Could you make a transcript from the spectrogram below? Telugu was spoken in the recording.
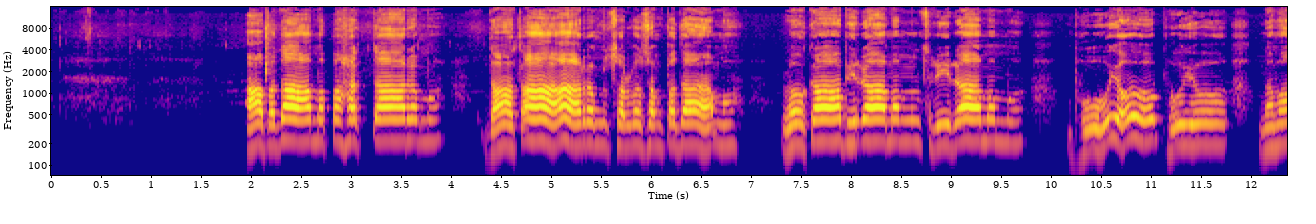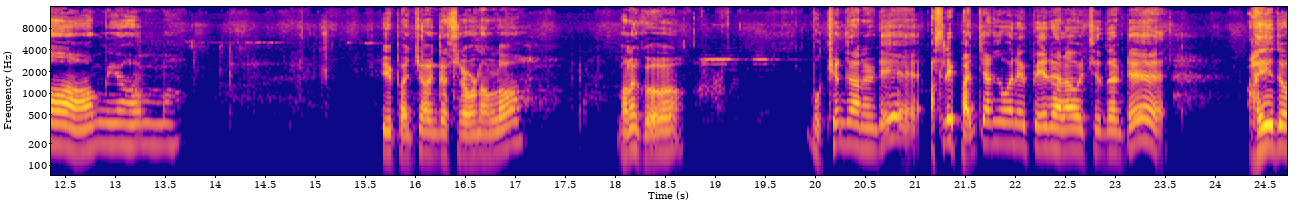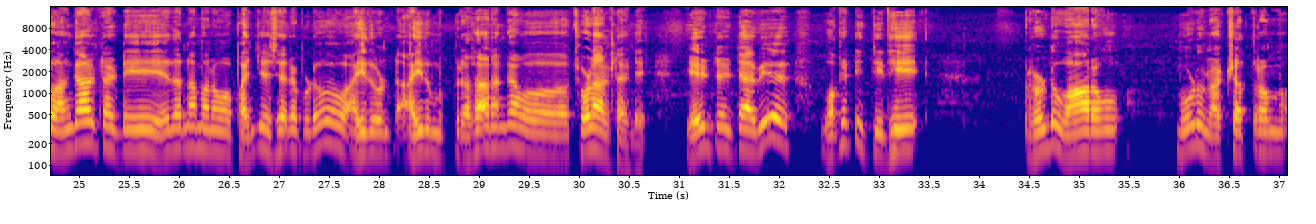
ఆపదామపహర్తారం దాతారం సర్వసంపదాము లోకాభిరామం శ్రీరామం భూయో భూయో నమామ్యహం. ఈ పంచాంగ శ్రవణంలో మనకు ముఖ్యంగానండి అసలు ఈ పంచాంగం అనే పేరు ఎలా వచ్చిందంటే ఐదు అంగాలటండి. ఏదన్నా మనం పని చేసేటప్పుడు ఐదు ఉంట ఐదు ప్రధానంగా చూడాలటండి. ఏంటంటే అవి ఒకటి తిథి రెండు వారం మూడు నక్షత్రం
